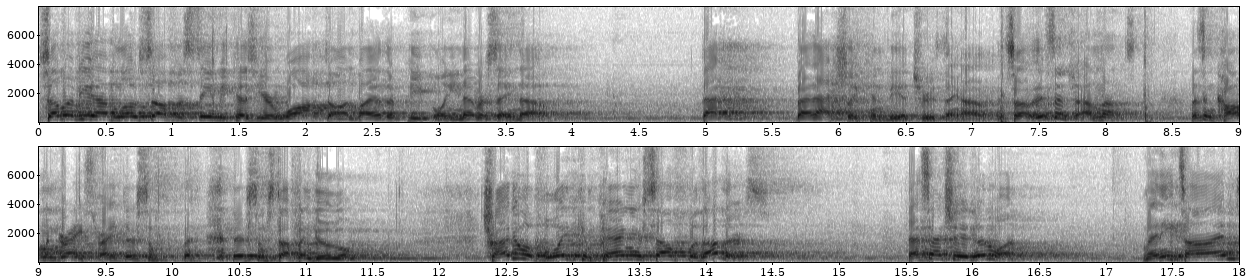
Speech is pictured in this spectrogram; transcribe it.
Some of you have low self esteem because you're walked on by other people and you never say no. That, that actually can be a true thing. So it's I'm not, listen, common grace, right? There's some, there's some stuff in Google. Try to avoid comparing yourself with others. That's actually a good one. Many times,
